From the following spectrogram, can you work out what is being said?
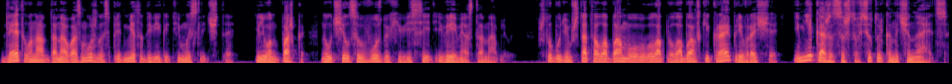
Для этого нам дана возможность предметы двигать и мысли читать. Или он, Пашка, научился в воздухе висеть и время останавливать. Что будем, штат Алабаму в Алабамский край превращать? И мне кажется, что все только начинается.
